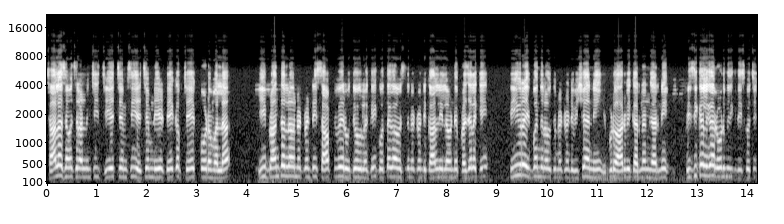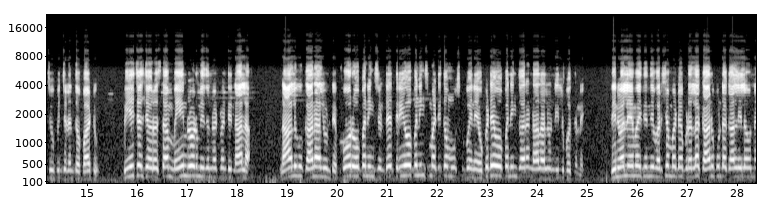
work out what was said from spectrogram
చాలా సంవత్సరాల నుంచి జిహెచ్ఎంసీ హెచ్ఎండిఏ టేకప్ చేయకపోవడం వల్ల ఈ ప్రాంతంలో ఉన్నటువంటి సాఫ్ట్వేర్ ఉద్యోగులకి కొత్తగా వస్తున్నటువంటి కాలనీలో ఉండే ప్రజలకి తీవ్ర ఇబ్బందులు అవుతున్నటువంటి విషయాన్ని ఇప్పుడు ఆర్వి కర్ణన్ గారిని ఫిజికల్గా రోడ్డు మీదకి తీసుకొచ్చి చూపించడంతో పాటు బిహెచ్ఎల్ చౌరస్తా మెయిన్ రోడ్ మీద ఉన్నటువంటి నాల నాలుగు కానాలు ఉంటాయి ఫోర్ ఓపెనింగ్స్ ఉంటే త్రీ ఓపెనింగ్స్ మట్టితో మూసుకుపోయినాయి. ఒకటే ఓపెనింగ్ ద్వారా నాలాలు నీళ్ళు పోతున్నాయి. దీనివల్ల ఏమైతుంది? వర్షం పడ్డప్పుడల్లా కానుకుంట కాలనీలో ఉన్న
